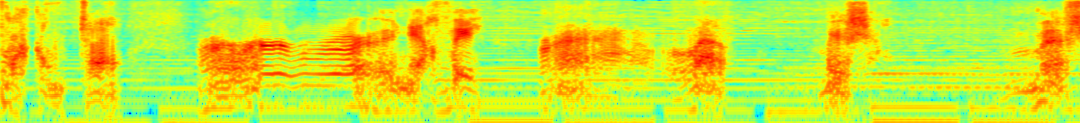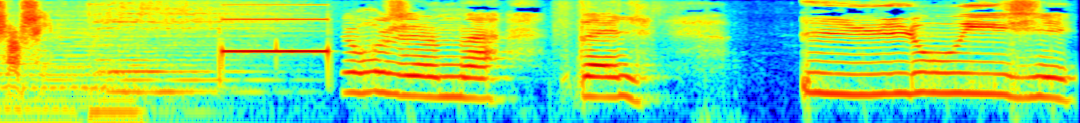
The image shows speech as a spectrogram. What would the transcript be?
pas content, énervé, méchant, méchant. Bonjour, je m'appelle Louis, j'ai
